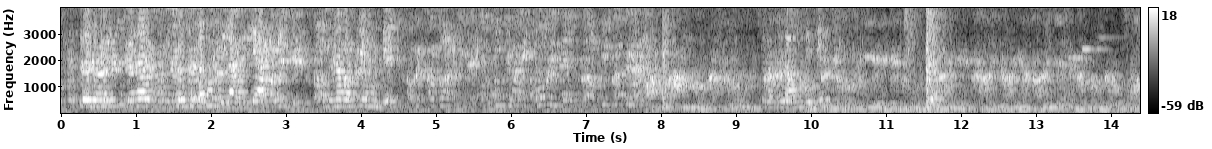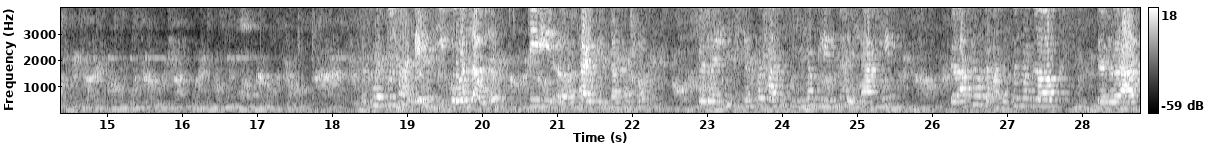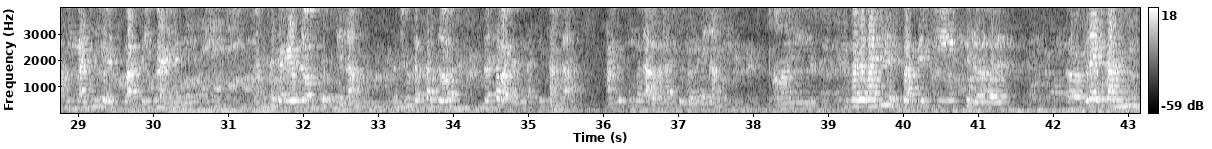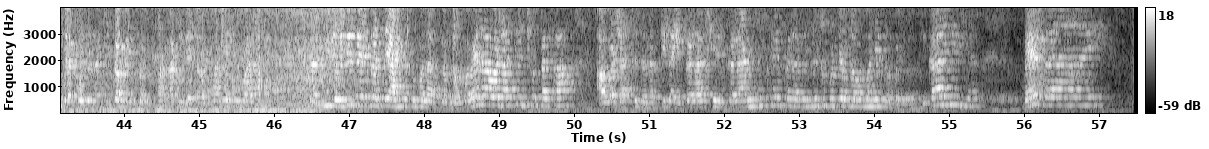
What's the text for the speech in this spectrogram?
स्वच्छता भांडी लावलेली आहे पूर्ण बसले म्हणते लावून देते खूप भांडे गोवर लावलं ती साडेतीन तासाचं तर इथे किचन पण माझं पूर्ण क्लीन झालेलं आहे. तर असा होता माझा पूर्ण ब्लॉग तर आज मी माझी हेअर स्पार्कलिंग आणायला गेली होती. आणि संध्याकाळी ब्लॉग सुरू केला. तर छोटासा ब्लॉग कसा वाटला नक्की सांगा. आणि तुम्हाला आवडला असेल बघायला. आणि तुम्हाला माझी हेअर स्पार्कलिंगची प्राईस जाणून घ्यायची असेल तर नक्की कमेंट करून सांगा. मी त्याच्यावर सांगेल तुम्हाला. तर व्हिडिओ इथे सेंड करते आहे. तुम्हाला आजचा ब्लॉग बघायला आवडला असेल छोटासा आवडला असेल तर नक्की लाईक करा शेअर करा आणि सबस्क्राईब करा. तर भेटू पुढच्या ब्लॉगमध्ये तोपर्यंत तुमची काळजी घ्या. Bye bye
